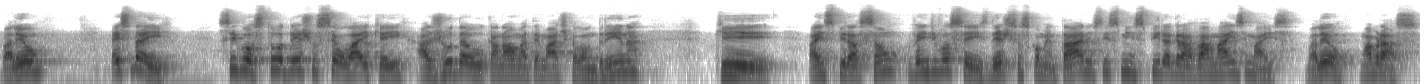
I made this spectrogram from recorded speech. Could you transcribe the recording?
Valeu? É isso daí. Se gostou, deixa o seu like aí. Ajuda o canal Matemática Londrina, que a inspiração vem de vocês. Deixe seus comentários, isso me inspira a gravar mais e mais. Valeu? Um abraço.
